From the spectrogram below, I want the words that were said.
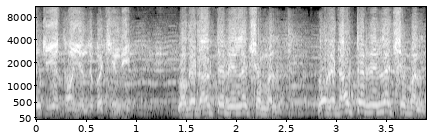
ప్రపంచ యుద్ధం ఎందుకు వచ్చింది? ఒక డాక్టర్ నిర్లక్ష్యం వల్ల ఒక డాక్టర్ నిర్లక్ష్యం వల్ల.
